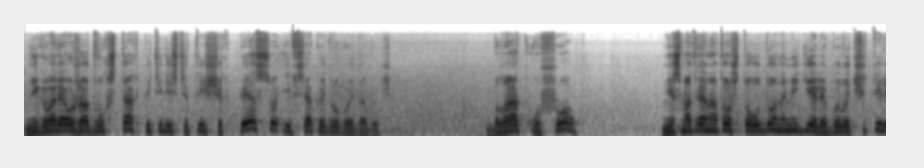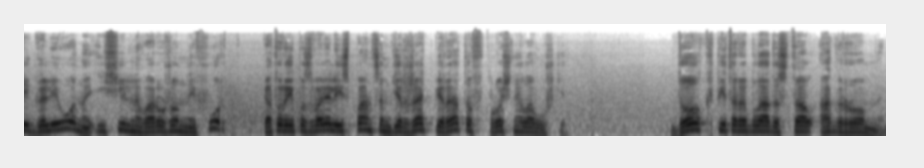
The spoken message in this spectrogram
не говоря уже о 250 тысячах песо и всякой другой добыче. Блад ушел, несмотря на то, что у Дона Мигеля было четыре галеона и сильно вооруженный форт, которые позволяли испанцам держать пиратов в прочной ловушке. Долг Питера Блада стал огромным.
